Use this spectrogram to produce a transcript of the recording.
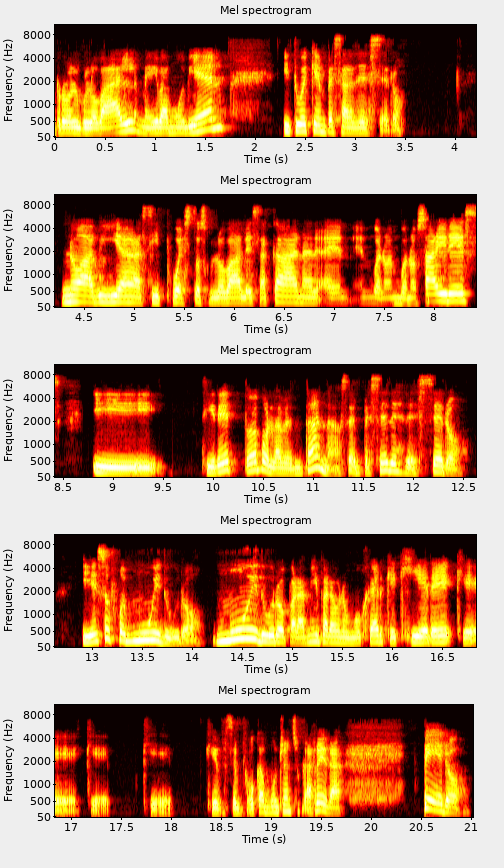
rol global, me iba muy bien y tuve que empezar de cero. No había así puestos globales acá en, bueno, en Buenos Aires y tiré todo por la ventana, empecé desde cero. Y eso fue muy duro, muy duro para mí, para una mujer que quiere, que, que, que, que se enfoca mucho en su carrera. Pero,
